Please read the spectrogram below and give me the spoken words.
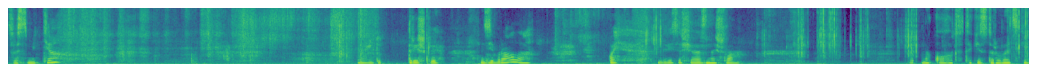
Це сміття. Я вже тут трішки зібрала. Ой, дивіться, що я знайшла. На кого це такі здоровецькі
